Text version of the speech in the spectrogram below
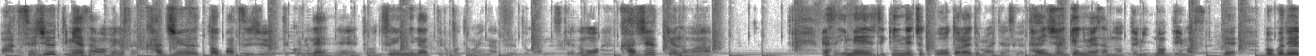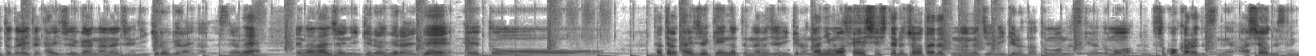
抜重って皆さん分かりますか？荷重と抜重ってこれね、えーと、対になってる言葉になってると思うんですけれども、荷重っていうのは、皆さんイメージ的にね、ちょっとこう捉えてもらいたいんですけど、体重計に皆さん乗って乗っています。で、僕で言うと大体体重が72キロぐらいなんですよね。で72キロぐらいで、えっ、ー、と例えば体重計に乗って72キロ、何も静止してる状態だと72キロだと思うんですけれども、そこからですね、足をですね、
